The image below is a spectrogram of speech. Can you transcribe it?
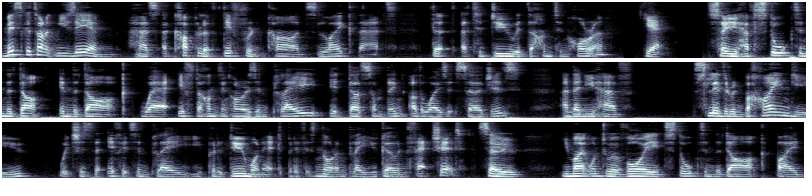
Miskatonic Museum has a couple of different cards like that that are to do with the hunting horror. Yeah. So you have stalked in the dark in the dark where if the hunting horror is in play, it does something, otherwise it surges. And then you have slithering behind you, which is that if it's in play, you put a doom on it, but if it's not in play, you go and fetch it. So you might want to avoid stalked in the dark by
